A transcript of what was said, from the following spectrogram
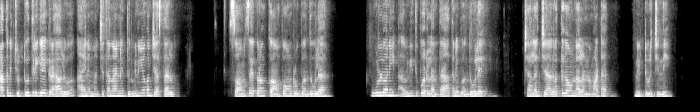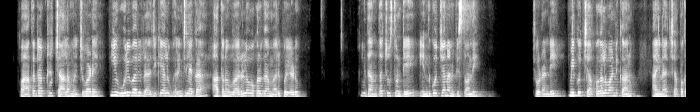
అతని చుట్టూ తిరిగే గ్రహాలు ఆయన మంచితనాన్ని దుర్వినియోగం చేస్తారు. సోమశేఖరం కాంపౌండరు బంధువులా. ఊళ్ళోని అవినీతి పొరలంతా అతని బంధువులే. చాలా జాగ్రత్తగా ఉండాలన్నమాట నిట్టూర్చింది. పాత డాక్టర్ చాలా మంచివాడే. ఈ ఊరి వారి రాజకీయాలు భరించలేక అతను వారిలో ఒకరుగా మారిపోయాడు. ఇదంతా చూస్తుంటే ఎందుకొచ్చాననిపిస్తోంది చూడండి మీకు చెప్పగలవాణ్ణి కాను. అయినా చెప్పక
